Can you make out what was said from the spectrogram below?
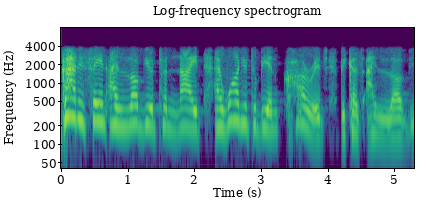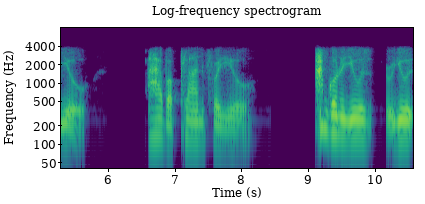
God is saying, I love you tonight. I want you to be encouraged because I love you. I have a plan for you. I'm going to use you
